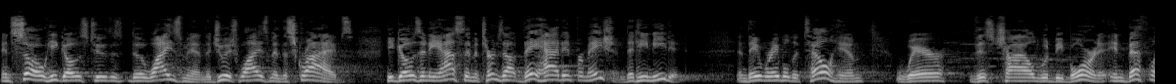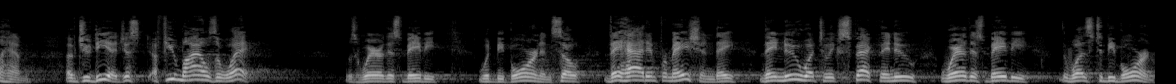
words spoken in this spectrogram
And so he goes to the, the, wise men, the Jewish wise men, the scribes. He goes and he asks them. It turns out they had information that he needed and they were able to tell him where this child would be born in Bethlehem of Judea, just a few miles away was where this baby would be born. And so they had information. They, they knew what to expect. They knew where this baby was to be born.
